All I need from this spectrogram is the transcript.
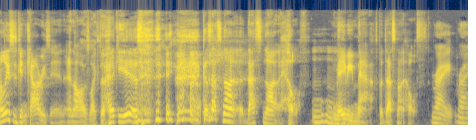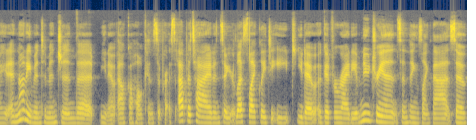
at least he's getting calories in. And I was like, the heck he is. Because that's not, that's not health. Maybe math, but that's not health. Right, right. And not even to mention that, you know, alcohol can suppress appetite. And so you're less likely to eat, you know, a good variety of nutrients and things like that. So,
